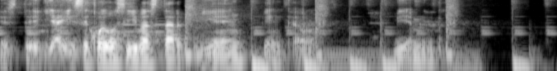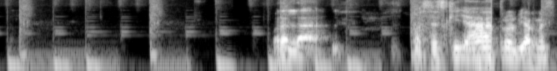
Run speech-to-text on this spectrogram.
Este, y ahí ese juego sí va a estar bien, bien cabrón. Bien, bien. Ahora la. Pues es que ya otro el viernes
